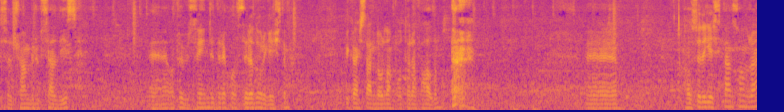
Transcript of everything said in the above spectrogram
Arkadaşlar şu an Brüksel'deyiz. Ee, otobüse ince direkt hostele doğru geçtim. Birkaç tane de oradan fotoğraf aldım. ee, hostele geçtikten sonra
